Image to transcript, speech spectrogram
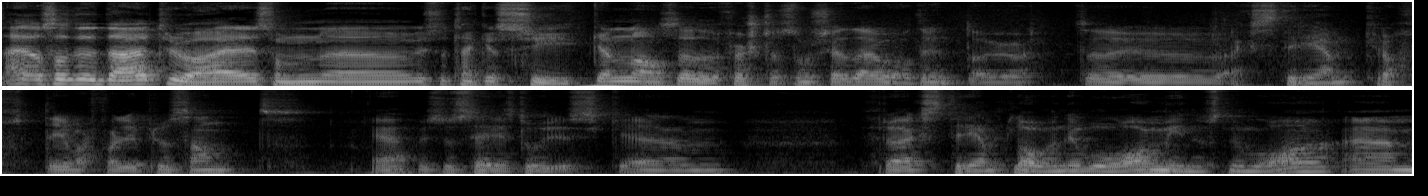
Nei, altså det der tror jeg liksom, eh, Hvis du tenker sykelen, da, så er det det første som skjedde, er jo at renta har økt eh, ekstremt kraftig, i hvert fall i prosent. Ja. Hvis du ser historisk. eh, Fra ekstremt lave nivåer, minusnivåer. Eh,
